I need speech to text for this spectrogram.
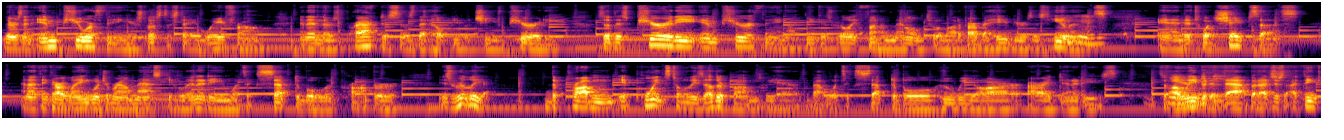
There's an impure thing you're supposed to stay away from, and then there's practices that help you achieve purity. So, this purity, impure thing, I think, is really fundamental to a lot of our behaviors as mm-hmm. humans. and it's what shapes us. And I think our language around masculinity and what's acceptable and proper is really the problem. It points to all these other problems we have about what's acceptable, who we are, our identities. So I'll leave it at that. But I just, I think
